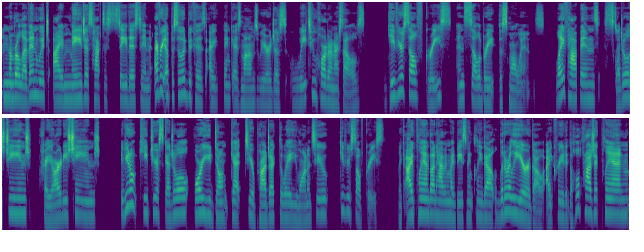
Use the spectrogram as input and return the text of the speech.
number 11, which I may just have to say this in every episode because I think as moms, we are just way too hard on ourselves. Give yourself grace and celebrate the small wins. Life happens, schedules change, priorities change. If you don't keep to your schedule or you don't get to your project the way you wanted to, give yourself grace. Like I planned on having my basement cleaned out literally a year ago. I created the whole project plan,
